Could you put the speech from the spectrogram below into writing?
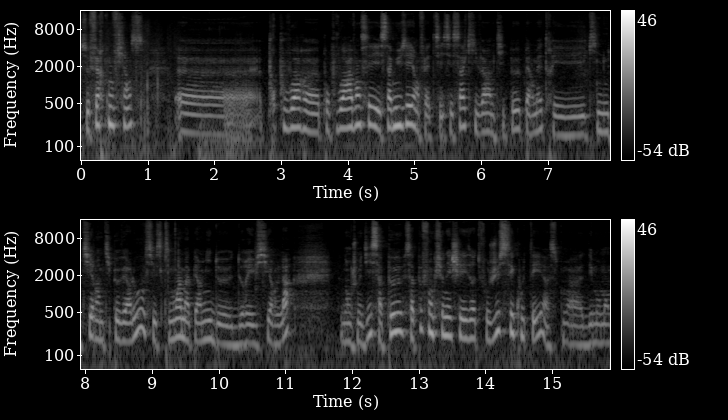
se faire confiance. Euh, pour, pouvoir, pour pouvoir avancer et s'amuser en fait. C'est ça qui va un petit peu permettre et qui nous tire un petit peu vers le haut. C'est ce qui moi m'a permis de, de, réussir là. Donc je me dis, ça peut, ça peut fonctionner chez les autres, il faut juste s'écouter à, des moments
